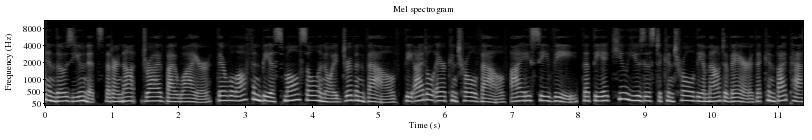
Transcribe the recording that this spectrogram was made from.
in those units that are not drive-by-wire, there will often be a small solenoid-driven valve, the idle air control valve IACV, that the ECU uses to control the amount of air that can bypass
